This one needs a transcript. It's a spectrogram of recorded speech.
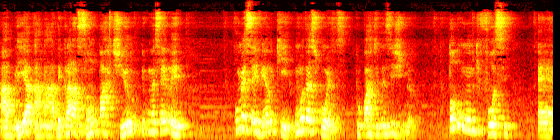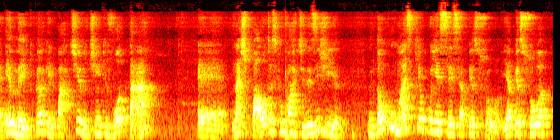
abri a, a, a declaração do partido e comecei a ler. Comecei vendo que uma das coisas que o partido exigia, todo mundo que fosse é, eleito pelo aquele partido tinha que votar é, nas pautas que o partido exigia. Então, por mais que eu conhecesse a pessoa e a pessoa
